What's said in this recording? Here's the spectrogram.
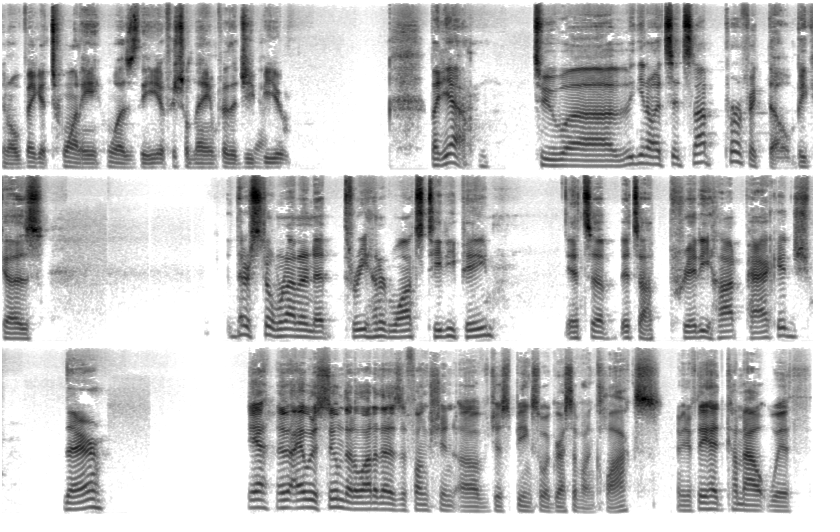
you know Vega twenty was the official name for the GPU. Yeah. But yeah, to uh, you know it's it's not perfect though because they're still running at 300 watts TDP. It's a it's a pretty hot package there. Yeah, I would assume that a lot of that is a function of just being so aggressive on clocks. I mean, if they had come out with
